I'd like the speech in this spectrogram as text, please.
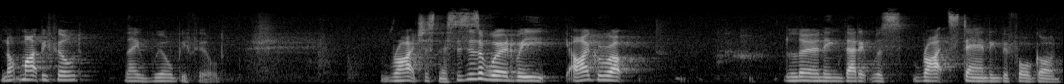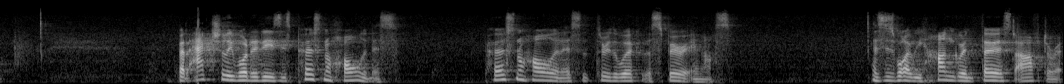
Not might be filled, they will be filled. Righteousness. This is a word we, I grew up learning that it was right standing before God. But actually, what it is is personal holiness. Personal holiness through the work of the Spirit in us. This is why we hunger and thirst after it,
